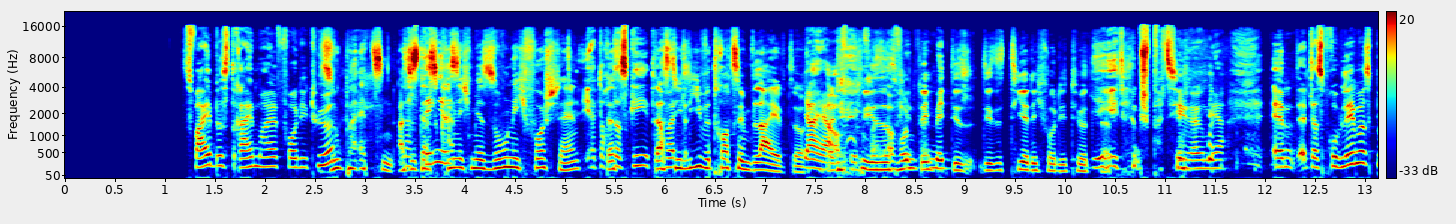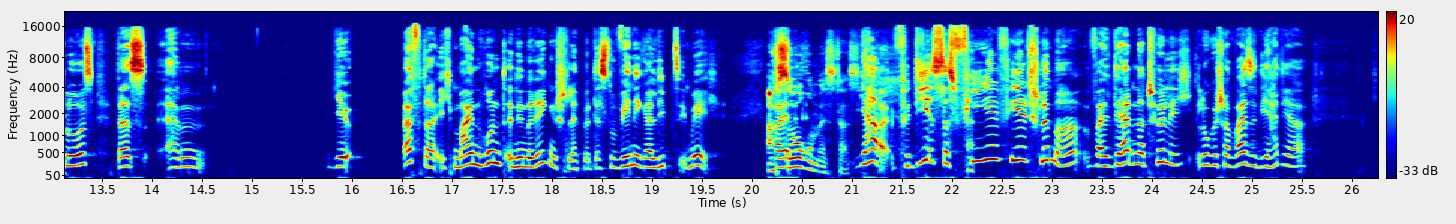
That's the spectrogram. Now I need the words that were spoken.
zwei bis dreimal vor die Tür. Super ätzend. Also Das das, kann ist- ich mir so nicht vorstellen. Ja, doch, dass, das geht, Dass die Liebe trotzdem bleibt. So. Ja, ja, auf jeden dieses, Hund Fall. Mit- dieses, dieses Tier dich vor die Tür zerrt. jedem Spaziergang mehr. ähm, das Problem ist bloß, dass ähm, je öfter ich meinen Hund in den Regen schleppe, desto weniger liebt sie mich. Ach, Weil- so rum ist das. Ja, für die ist das viel, viel schlimmer, weil der natürlich, logischerweise, die hat ja,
